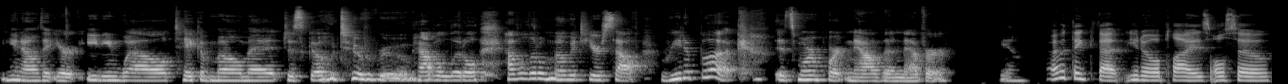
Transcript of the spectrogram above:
you know, that you're eating well, take a moment, just go to a room, have a little, have a little moment to yourself, read a book. It's more important now than ever. Yeah. I would think that, you know, applies also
